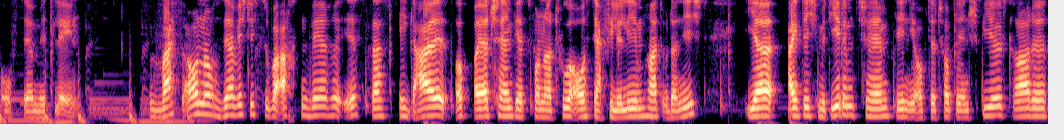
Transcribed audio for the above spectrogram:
auf der Midlane. Was auch noch sehr wichtig zu beachten wäre, ist, dass egal ob euer Champ jetzt von Natur aus sehr viele Leben hat oder nicht, ihr eigentlich mit jedem Champ, den ihr auf der Toplane spielt, gerade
